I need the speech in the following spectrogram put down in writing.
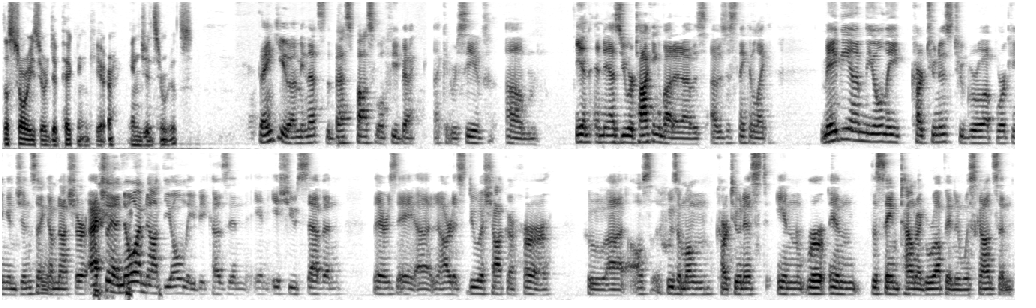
the stories you're depicting here in Ginseng Roots. Thank you. I mean, that's the best possible feedback I could receive. Um, and, and as you were talking about it, I was I was just thinking like, maybe I'm the only cartoonist who grew up working in ginseng. I'm not sure. Actually, I know I'm not the only because in in issue seven, there's a uh, an artist Dua Shaka Her who uh, also who's a Hmong cartoonists in in the same town I grew up in in Wisconsin.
